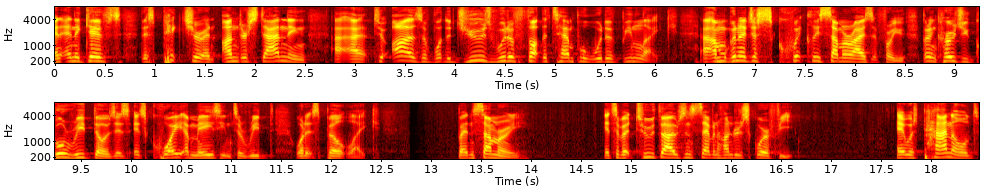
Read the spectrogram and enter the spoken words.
And, and it gives this picture and understanding uh, uh, to us of what the Jews would have thought the temple would have been like. I'm going to just quickly summarize it for you, but I encourage you, go read those. It's, it's quite amazing to read what it's built like. But in summary, it's about 2,700 square feet. It was paneled,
